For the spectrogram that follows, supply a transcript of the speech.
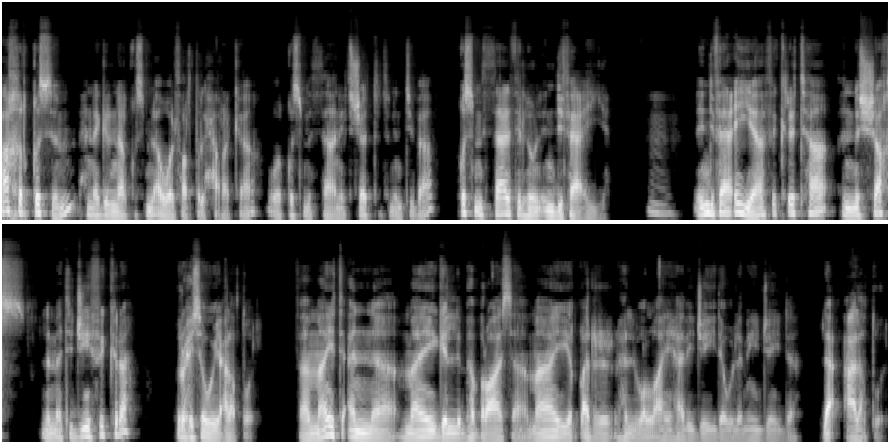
آخر قسم إحنا قلنا القسم الأول فرط الحركة والقسم الثاني تشتت الانتباه، القسم الثالث اللي هو الاندفاعية. الاندفاعية فكرتها إن الشخص لما تجيه فكرة يروح يسوي على طول. فما يتأنى ما يقلبها براسه ما يقرر هل والله هذه جيدة ولا ما هي جيدة. لا على طول.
